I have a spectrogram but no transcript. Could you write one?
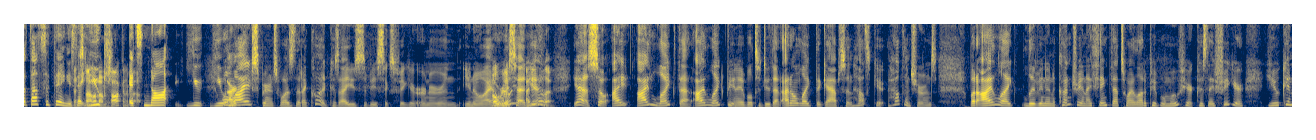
But that's the thing is That's that not you what I'm ca- talking It's not you you well, are my experience was that I could because I used to be a six-figure earner, and you know I Oh, always really? had I didn't yeah, know that. yeah. So I I like that. I like being able to do that. I don't like the gaps in health care, health insurance, but I like living in a country, and I think that's why a lot of people move here because they figure you can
